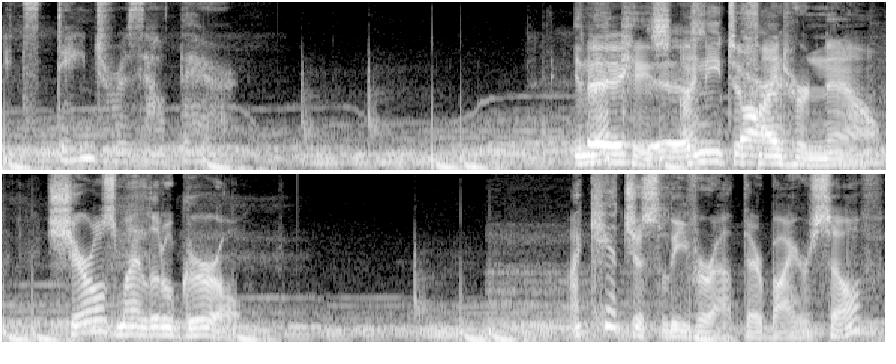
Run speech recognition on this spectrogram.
It's dangerous out there. In that case, I need to Sorry. find her now. Cheryl's my little girl. I can't just leave her out there by herself.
